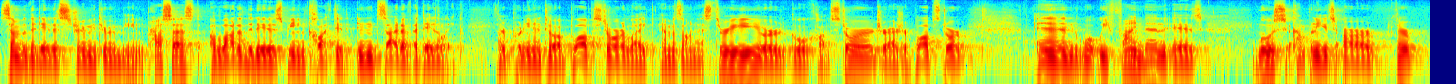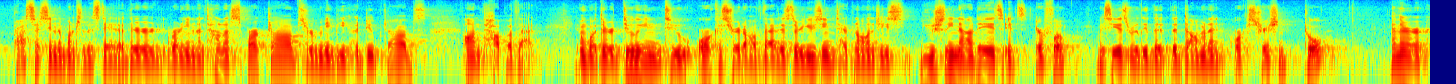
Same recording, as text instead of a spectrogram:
some of the data is streaming through and being processed. A lot of the data is being collected inside of a data lake. They're putting into a blob store like Amazon S3 or Google Cloud Storage or Azure Blob Store. And what we find then is most companies are they're processing a bunch of this data. They're running a ton of Spark jobs or maybe Hadoop jobs on top of that. And what they're doing to orchestrate all of that is they're using technologies. Usually nowadays it's Airflow. We see as really the, the dominant orchestration tool. And they're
